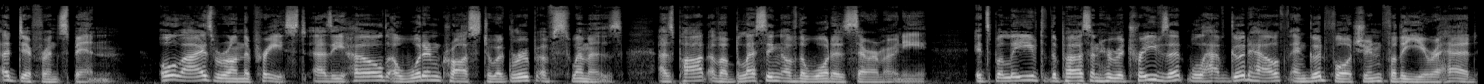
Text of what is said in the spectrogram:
a different spin. All eyes were on the priest as he hurled a wooden cross to a group of swimmers as part of a blessing of the waters ceremony. It's believed the person who retrieves it will have good health and good fortune for the year ahead.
